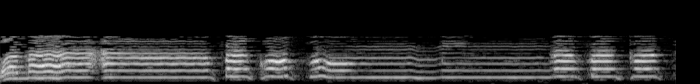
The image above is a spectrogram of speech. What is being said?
وَمَا أَنفَقْتُم مِّن نَّفَقَةٍ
